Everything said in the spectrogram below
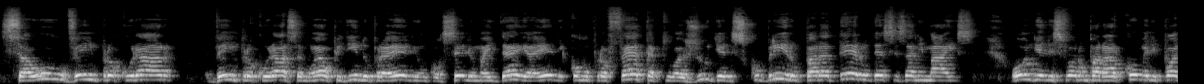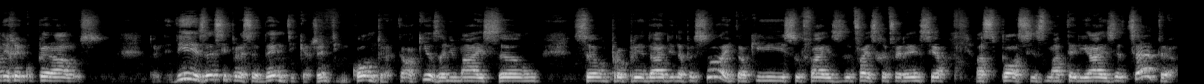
Saul vem procurar vem procurar Samuel pedindo para ele um conselho, uma ideia, a ele como profeta que o ajude a descobrir o paradeiro desses animais, onde eles foram parar, como ele pode recuperá-los. Então ele diz, esse precedente que a gente encontra, então aqui os animais são, são propriedade da pessoa, então aqui isso faz, faz referência às posses materiais, etc.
